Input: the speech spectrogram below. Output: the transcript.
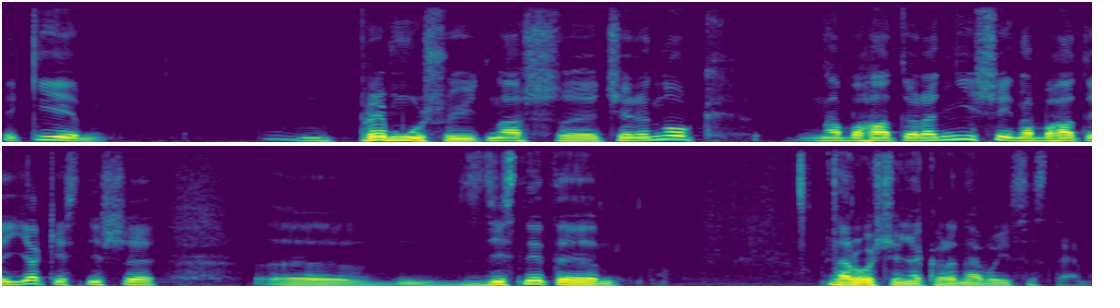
які примушують наш е, черенок набагато раніше і набагато якісніше е, здійснити нарощення кореневої системи.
